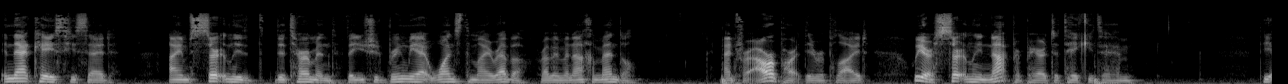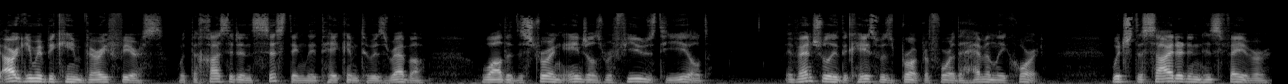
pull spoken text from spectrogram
In that case, he said, I am certainly d- determined that you should bring me at once to my Rebbe, Rabbi Menachem Mendel. And for our part, they replied, we are certainly not prepared to take you to him. The argument became very fierce, with the Chassid insisting they take him to his Rebbe, while the destroying angels refused to yield. Eventually, the case was brought before the heavenly court, which decided in his favor,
